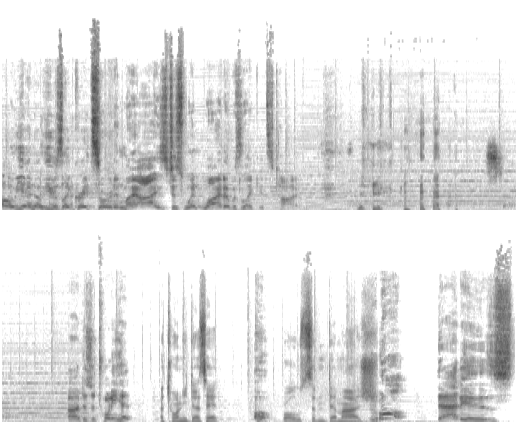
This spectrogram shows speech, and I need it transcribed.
Oh yeah, no, he was like greatsword, and my eyes just went wide. I was like, it's time. So, Uh, does a 20 hit? A 20 does hit. Oh, Roll some damage. oh, that is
